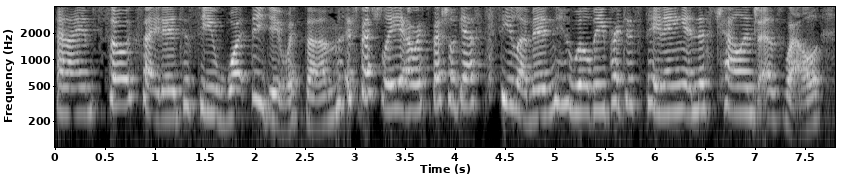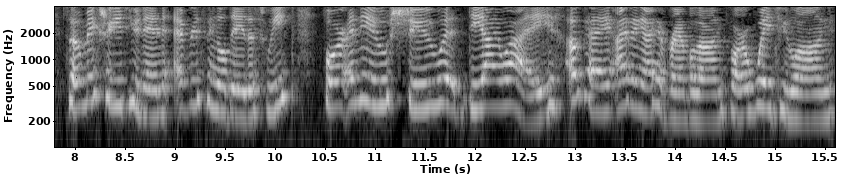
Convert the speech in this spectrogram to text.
and I am so excited to see what they do with them. Especially our special guest Sea Lemon, who will be participating in this challenge as well. So make sure you tune in every single day this week for a new shoe DIY. Okay, I think I have rambled on for way too long,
